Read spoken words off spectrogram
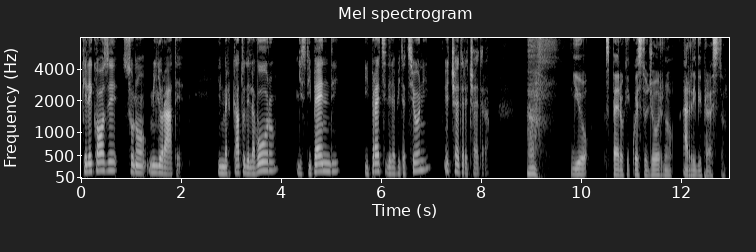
che le cose sono migliorate. Il mercato del lavoro, gli stipendi, i prezzi delle abitazioni, eccetera, eccetera. Ah, io spero che questo giorno arrivi presto.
